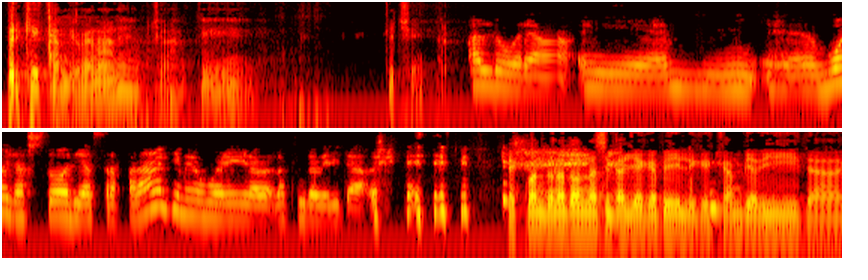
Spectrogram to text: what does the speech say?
Perché cambio canale? Cioè, che, che c'entra? Allora, ehm, eh, vuoi la storia strappalacrime o vuoi la, la pura verità? È quando una donna si taglia i capelli che cambia vita,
